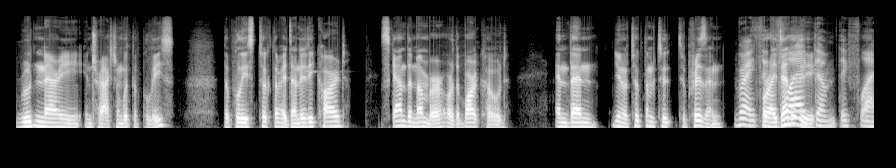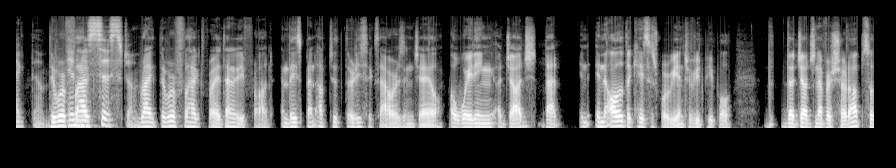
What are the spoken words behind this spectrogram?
routinary interaction with the police. The police took their identity card, scanned the number or the barcode, and then you know took them to, to prison right for they identity. Flagged them. They flagged them. They were in flagged, the system. Right, they were flagged for identity fraud, and they spent up to 36 hours in jail awaiting a judge. That in, in all of the cases where we interviewed people, th- the judge never showed up, so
